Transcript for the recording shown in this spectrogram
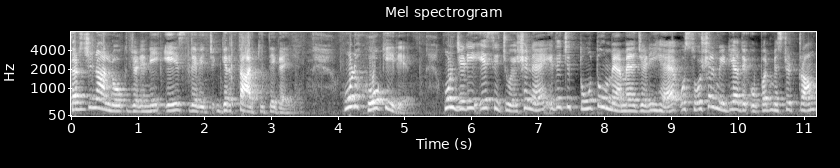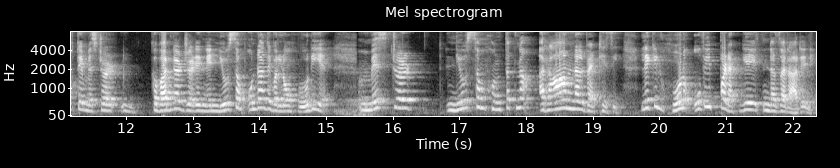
ਦਰਜਨਾਂ ਲੋਕ ਜਿਹੜੇ ਨੇ ਇਸ ਦੇ ਵਿੱਚ ਗ੍ਰਿਫਤਾਰ ਕੀਤੇ ਗਏ ਨੇ। ਹੁਣ ਹੋ ਕੀ ਰਿਹਾ? ਹੁਣ ਜਿਹੜੀ ਇਹ ਸਿਚੁਏਸ਼ਨ ਹੈ, ਇਹਦੇ ਚ ਤੂੰ ਤੂੰ ਮੈਂ ਮੈਂ ਜਿਹੜੀ ਹੈ, ਉਹ ਸੋਸ਼ਲ ਮੀਡੀਆ ਦੇ ਉੱਪਰ ਮਿਸਟਰ ਟਰੰਪ ਤੇ ਮਿਸਟਰ ਗਵਰਨਰ ਜਿਹੜੇ ਨੇ ਨਿਊਸਮ ਉਹਨਾਂ ਦੇ ਵੱਲੋਂ ਹੋ ਰਹੀ ਹੈ। ਮਿਸਟਰ ਨਿਊਸਮ ਹੁਣ ਤੱਕ ਨਾ ਆਰਾਮ ਨਾਲ ਬੈਠੇ ਸੀ, ਲੇਕਿਨ ਹੁਣ ਉਹ ਵੀ ਭੜਕ ਗਏ ਨਜ਼ਰ ਆ ਰਹੇ ਨੇ।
